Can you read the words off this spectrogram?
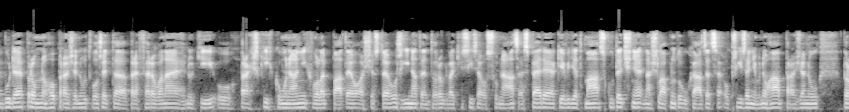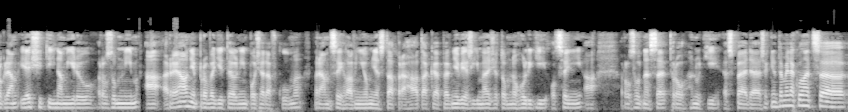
bude pro mnoho Praženů tvořit eh, preferované hnutí u pražských komunálních voleb 5. a 6. října tento rok 2018. SPD, jak je vidět, má skutečně našlápnuto ucházet se o přízeň mnoha Praženů. Program je šitý na míru rozumným a reálně proveditelným požadavkům v rámci hlavního města Praha, tak pevně věříme, že to mnoho lidí ocení a rozhodne se pro hnutí SPD. Řekněte mi nakonec, eh,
